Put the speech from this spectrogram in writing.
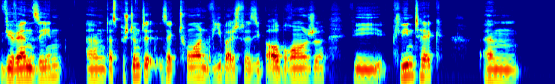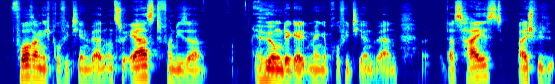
wir werden sehen, ähm, dass bestimmte Sektoren wie beispielsweise die Baubranche, wie Cleantech, ähm, vorrangig profitieren werden und zuerst von dieser Erhöhung der Geldmenge profitieren werden. Das heißt, Beispiel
